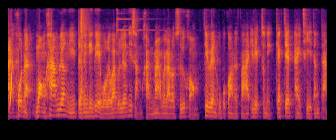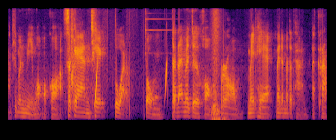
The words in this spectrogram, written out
ลายๆคนอะมองข้ามเรื่องนี้แต่จริงๆพี่เอกบอกเลยว่าเป็นเรื่องที่สำคัญมากเวลาเราซื้อของที่เป็นอุปกรณ์ไฟฟ้าอิเล็กทรอนิกส์แกจ e t ไอทีต่างๆ ที่มันมีมอกสแกนเช็คตรวจตรงจะได้ไม่เจอของปลอมไม่แท้ไม่ได้มาตรฐานนะครับ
